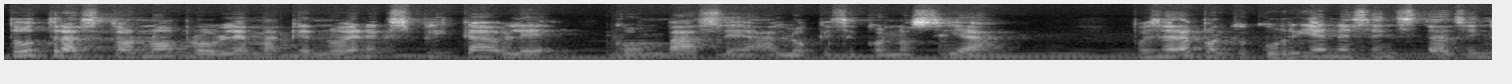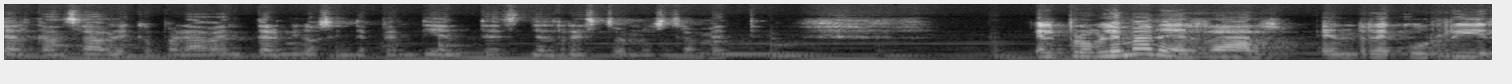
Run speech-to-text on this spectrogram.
todo trastorno o problema que no era explicable con base a lo que se conocía, pues era porque ocurría en esa instancia inalcanzable que operaba en términos independientes del resto de nuestra mente. El problema de errar en recurrir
